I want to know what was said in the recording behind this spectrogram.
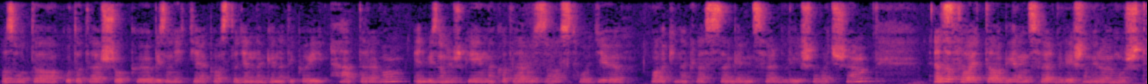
azóta kutatások bizonyítják azt, hogy ennek genetikai háttere van. Egy bizonyos gén meghatározza azt, hogy valakinek lesz gerincferdülése vagy sem. Ez a fajta gerincferdülés, amiről most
